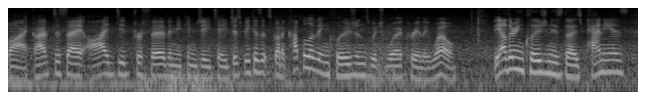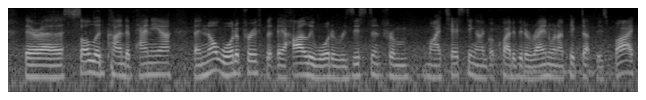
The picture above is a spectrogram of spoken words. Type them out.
bike. I have to say I did prefer the Niken GT just because it's got a couple of inclusions which work really well. The other inclusion is those panniers. They're a solid kind of pannier. They're not waterproof, but they're highly water resistant from my testing. I got quite a bit of rain when I picked up this bike.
